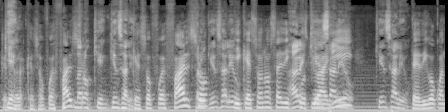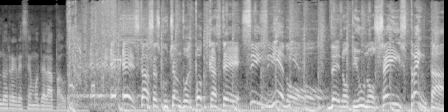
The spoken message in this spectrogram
que, ¿Quién? eso, que eso fue falso, No, no, ¿quién, quién salió? que eso fue falso ¿Pero quién salió? y que eso no se Alex, discutió ¿quién allí. salió? ¿Quién salió? Te digo cuando regresemos de la pausa. Estás escuchando el podcast de Sin, miedo, de Noti1630.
